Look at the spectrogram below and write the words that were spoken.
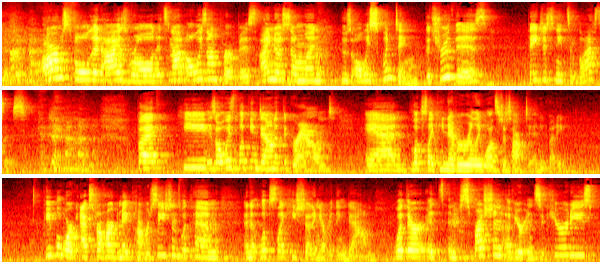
Arms folded, eyes rolled. It's not always on purpose. I know someone who's always squinting. The truth is, they just need some glasses. but he is always looking down at the ground and looks like he never really wants to talk to anybody. People work extra hard to make conversations with him, and it looks like he's shutting everything down. Whether it's an expression of your insecurities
